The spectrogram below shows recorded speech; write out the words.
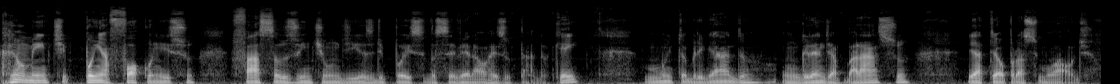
realmente ponha foco nisso, faça os 21 dias, depois você verá o resultado, ok? Muito obrigado, um grande abraço e até o próximo áudio.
